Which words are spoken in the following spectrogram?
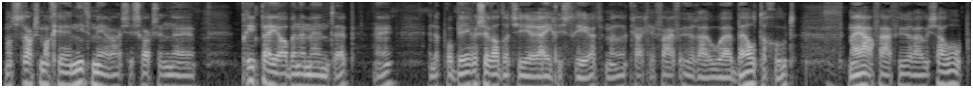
want straks mag je niet meer als je straks een prepay abonnement hebt... Hè, en dan proberen ze wel dat je je registreert. Maar dan krijg je 5 euro uh, bel te goed. Maar ja, 5 euro is zo op.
